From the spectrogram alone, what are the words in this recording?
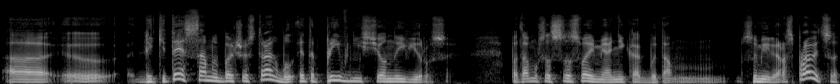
А, э, для Китая самый большой страх был это привнесенные вирусы, потому что со своими они как бы там сумели расправиться,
